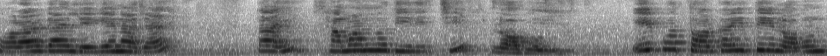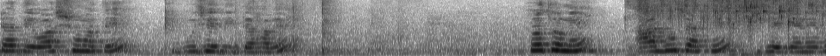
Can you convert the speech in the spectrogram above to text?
কড়ার গায়ে লেগে না যায়, তাই সামান্য দিয়ে দিচ্ছি লবণ। এরপর তরকারিতে লবণটা দেওয়ার সময়তে বুঝে দিতে হবে। প্রথমে আলুটাকে ভেজে নেব।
